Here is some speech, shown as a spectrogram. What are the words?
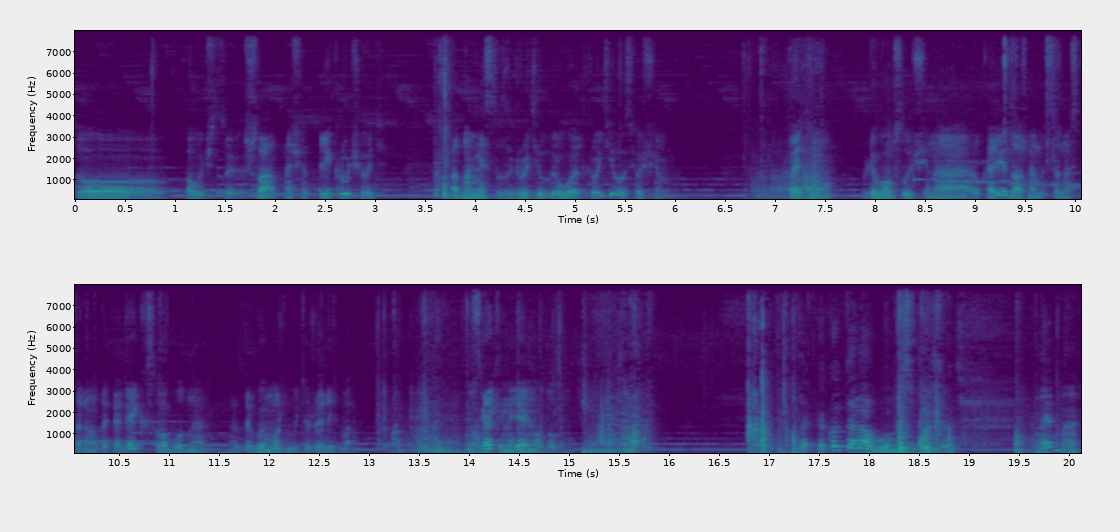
то получится шланг начнет перекручивать, одно место закрутил, другое открутилось, в общем, поэтому в любом случае на рукаве должна быть с одной стороны такая гайка свободная, а с другой может быть уже резьба. Но с гайками реально удобно. Так, какой канал будем использовать? Наверное,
